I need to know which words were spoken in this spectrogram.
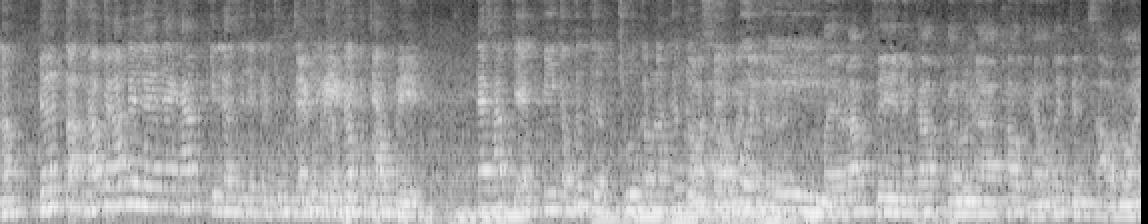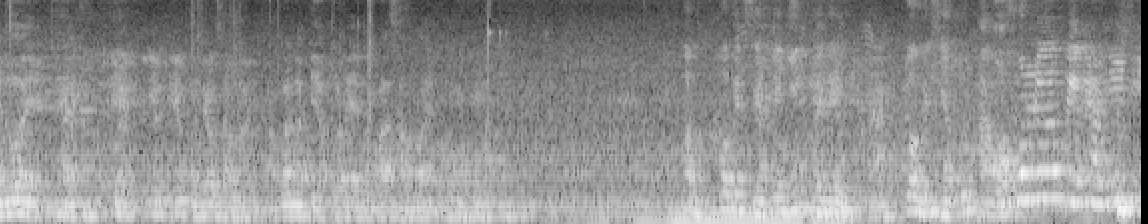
เนาะเดินต่อแถวไปรับได้เลยนะครับ กินแล้วสิได้กระชุ่มแจกฟรีครับแจกฟรี นะครับแจกฟรีกับเครื่องดื่มชูกำลังเครื่องดื่มต่อแถโซ่วบุกันได้รีเลยไปรับฟรีนะครับ กรุณาเข้าแถวให้เป็นสาวน้อยด้วย เอียงเอียงเอียงเขาเที่ยวสาวหน่อยเอา ว่าระเบียบก็ได้แต่ว่าสาวน้อยว่าว่าเป็นเสียงในยิ่งเลยเลยนะว่าเป็นเสียงผู้เฒ่าโอ้คุณลืมอีกแล้วนี่สิ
